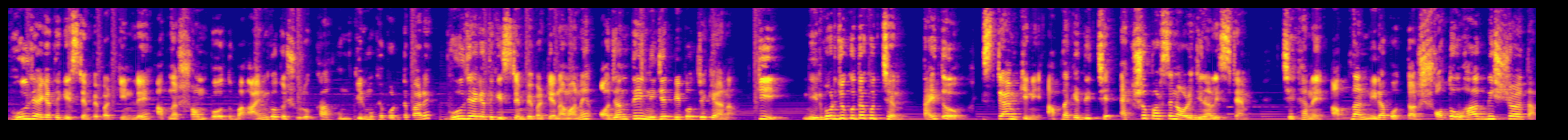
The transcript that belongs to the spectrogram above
ভুল জায়গা থেকে স্ট্যাম্প পেপার কিনলে আপনার সম্পদ বা আইনগত সুরক্ষা হুমকির মুখে পড়তে পারে? ভুল জায়গা থেকে স্ট্যাম্প পেপার কেনা মানে অজান্তেই নিজের বিপদ ডেকে আনা। কি, নির্ভরযোগ্যতা খুঁজছেন? তাই তো? স্ট্যাম্প কিনি, আপনাকে দিচ্ছে একশো পার্সেন্ট অরিজিনাল স্ট্যাম্প যেখানে আপনার নিরাপত্তার শতভাগ নিশ্চয়তা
